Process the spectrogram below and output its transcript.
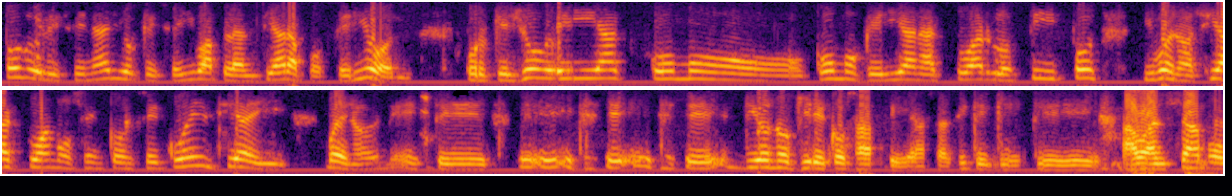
todo el escenario que se iba a plantear a posteriori, porque yo veía cómo, cómo querían actuar los tipos y bueno, así actuamos en consecuencia y bueno, este, eh, eh, eh, Dios no quiere cosas feas, así que, que, avanzamos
